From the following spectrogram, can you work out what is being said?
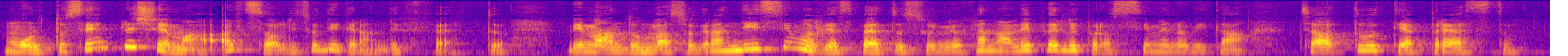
molto semplice ma al solito di grande effetto. Vi mando un bacio grandissimo e vi aspetto sul mio canale per le prossime novità. Ciao a tutti a presto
